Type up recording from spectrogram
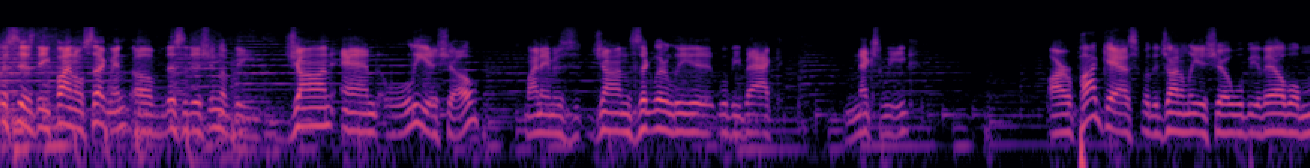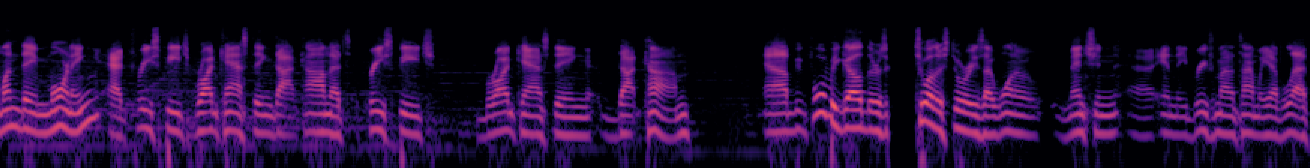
This is the final segment of this edition of the John and Leah Show. My name is John Ziegler. Leah will be back next week. Our podcast for the John and Leah Show will be available Monday morning at freespeechbroadcasting.com. That's freespeechbroadcasting.com. Uh, before we go, there's two other stories I want to mention uh, in the brief amount of time we have left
